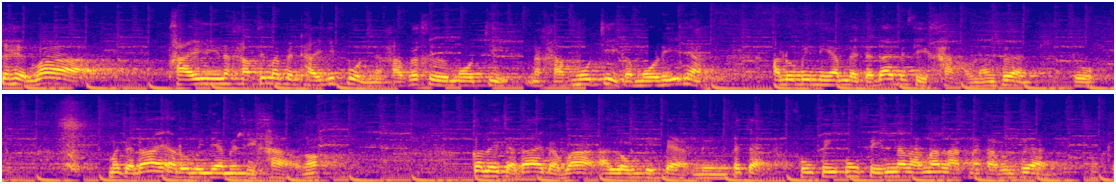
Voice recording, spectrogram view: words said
จะเห็นว่าไทยนี้นะครับที่มันเป็นไทยญี่ปุ่นนะครับก็คือโมจินะครับโมจิกับโมริเนี่ยอลูมิเนียมเนี่ยจะได้เป็นสีขาวนะเพื่อนดู มันจะได้อลูมิเนียมเป็นสีขาวเนาะก็เลยจะได้แบบว่าอารมณ์อีกแบบหนึ่งก็จะฟุ้งฟิ้งฟุ้งฟิ้งน่ารักน่ารักนะครับเพื่อนๆโอเค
